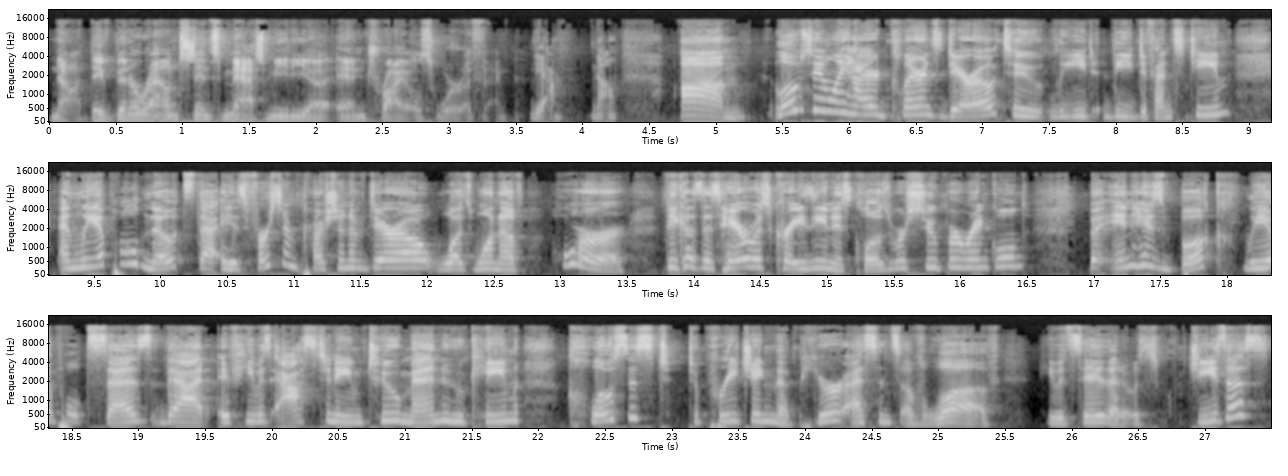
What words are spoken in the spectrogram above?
Nah, they've been around since mass media and trials were a thing. Yeah, no. Um, Loeb's family hired Clarence Darrow to lead the defense team, and Leopold notes that his first impression of Darrow was one of horror because his hair was crazy and his clothes were super wrinkled. But in his book, Leopold says that if he was asked to name two men who came closest to preaching the pure essence of love, he would say that it was Jesus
